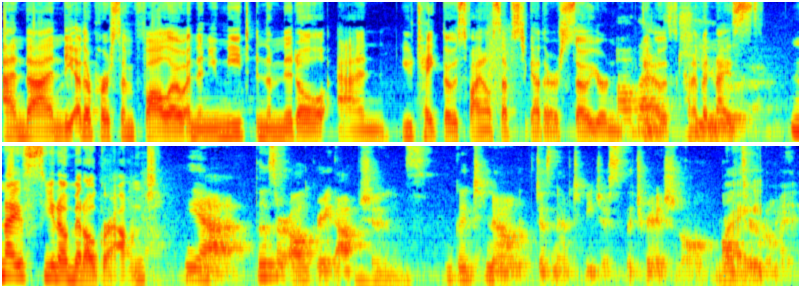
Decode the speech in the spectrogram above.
and then the other person follow and then you meet in the middle and you take those final steps together. So you're oh, you know it's kind cute. of a nice nice you know middle ground. Yeah those are all great options. Mm-hmm. Good to know it doesn't have to be just the traditional altar right. moment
